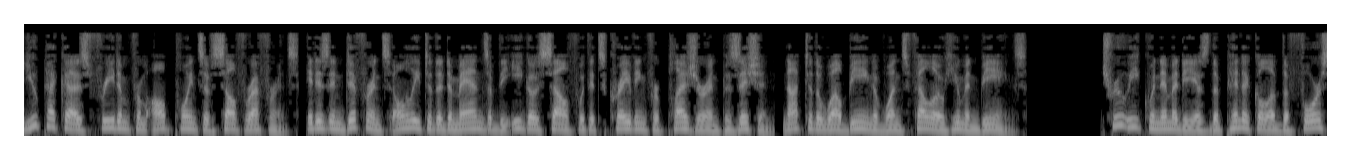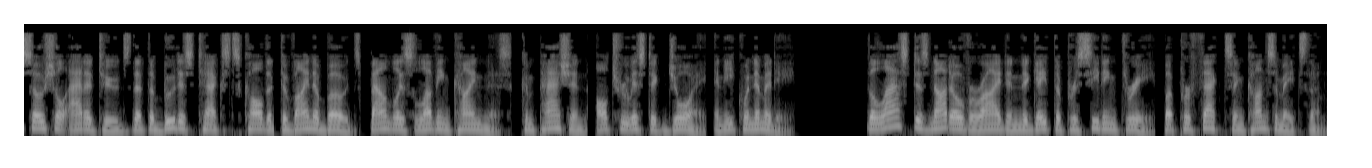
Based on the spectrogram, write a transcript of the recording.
Upekkha is freedom from all points of self-reference, it is indifference only to the demands of the ego self with its craving for pleasure and position, not to the well-being of one's fellow human beings. True equanimity is the pinnacle of the four social attitudes that the Buddhist texts call the divine abodes, boundless loving kindness, compassion, altruistic joy, and equanimity. The last does not override and negate the preceding three, but perfects and consummates them.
